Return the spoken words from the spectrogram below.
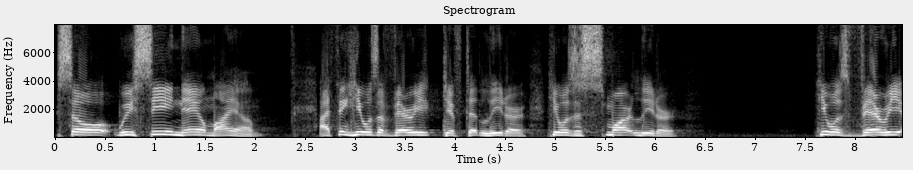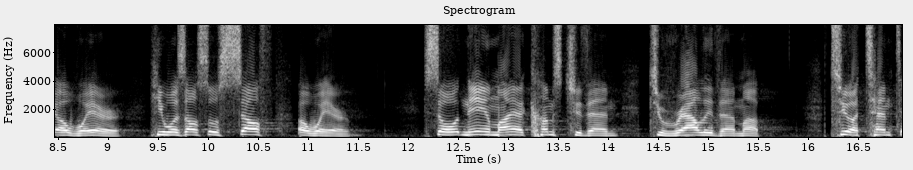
So we see Nehemiah. I think he was a very gifted leader, he was a smart leader. He was very aware. He was also self aware. So Nehemiah comes to them to rally them up, to attempt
